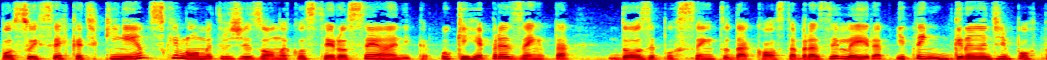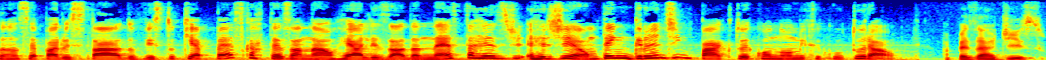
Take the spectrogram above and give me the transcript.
possui cerca de 500 quilômetros de zona costeira oceânica, o que representa 12% da costa brasileira, e tem grande importância para o estado, visto que a pesca artesanal realizada nesta regi região tem grande impacto econômico e cultural. Apesar disso,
